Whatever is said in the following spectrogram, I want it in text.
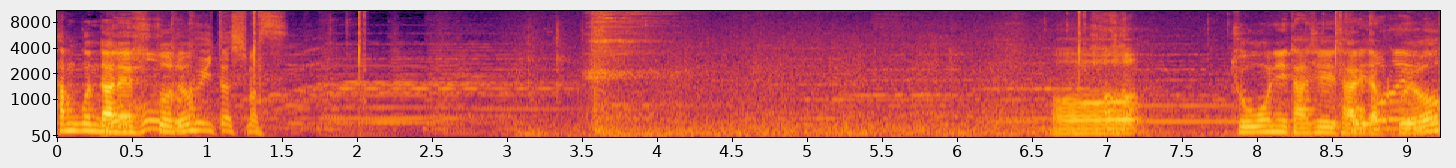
3군단의 수도죠? 어 조온이 다시 자리 잡고요.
